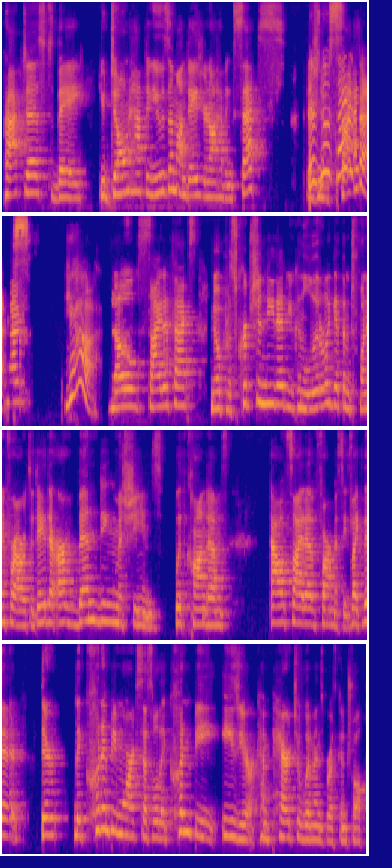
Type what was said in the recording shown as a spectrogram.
practiced. They you don't have to use them on days you're not having sex. There's, There's no, no, side, effects. effects. Yeah. No side effects, no prescription needed. You can literally get them 24 hours a day. There are vending machines with condoms outside of pharmacies. Like they're they're they couldn't be more accessible. They couldn't be easier compared to women's birth control.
